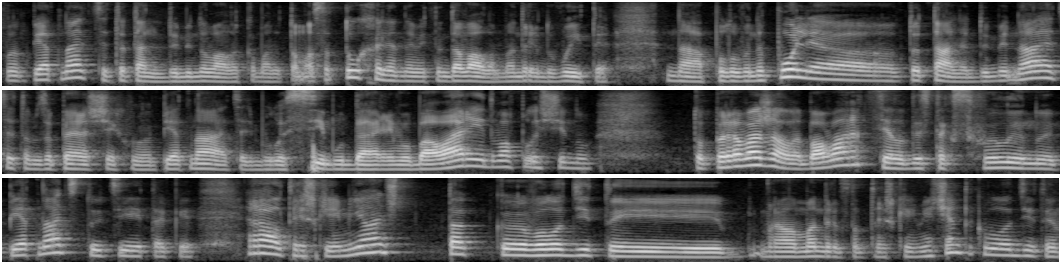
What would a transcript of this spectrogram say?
хвилин 15, тотально домінувала команда Томаса Тухеля, навіть не давала Мадриду вийти на половину поля. Тотальна домінація. Там за хвилин 15 було 7 ударів у Баварії, 2 в площину. То переважали баварці, але десь так з хвилиною 15 цієї таки. Реал трішки м'яч так е, володіти. Реал Мадрид став трішки м'ячем так володіти.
